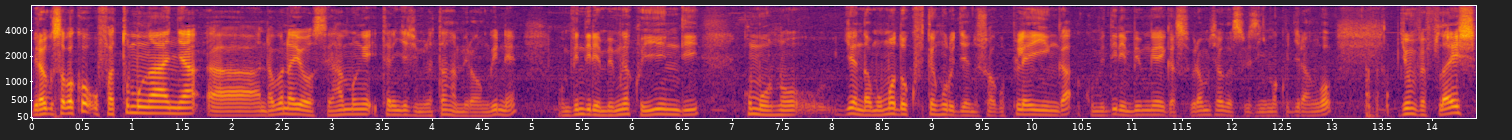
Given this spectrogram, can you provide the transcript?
Biragusaba ko ufata umwanya ah, ndabona yose hamwe itarengeje iminota nka mirongo ine wumva indirimbo imwe ku yindi nk'umuntu ugenda mu modoka ufite nk'urugendo ushobora guplayinga ukumva indirimbo imwe igasubiramo cyangwa igasubiza inyuma kugira ngo byumve flash.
